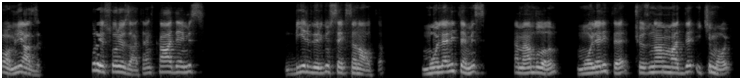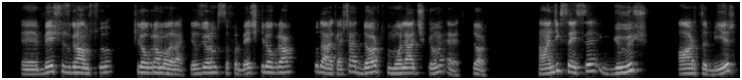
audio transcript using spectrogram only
Formülü yazdık. Burayı soruyor zaten. KD'miz 1,86. Molalitemiz hemen bulalım. Molalite çözünen madde 2 mol. E, 500 gram su kilogram olarak yazıyorum. 0,5 kilogram. Bu da arkadaşlar 4 molal çıkıyor mu? Evet 4. Tanecik sayısı gümüş artı 1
